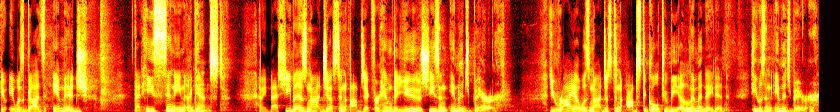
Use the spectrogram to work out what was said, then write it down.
You know, it was God's image that he's sinning against. I mean, Bathsheba is not just an object for him to use, she's an image bearer. Uriah was not just an obstacle to be eliminated, he was an image bearer.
